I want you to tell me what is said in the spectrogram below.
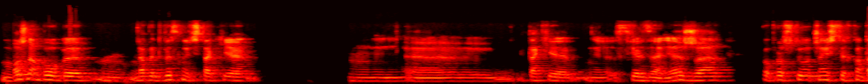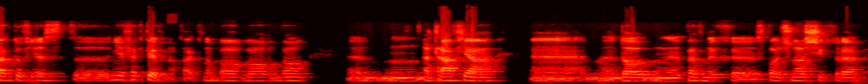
można byłoby nawet wysnuć takie e, takie stwierdzenie, że po prostu część tych kontaktów jest nieefektywna, tak? no bo, bo, bo trafia do pewnych społeczności, które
